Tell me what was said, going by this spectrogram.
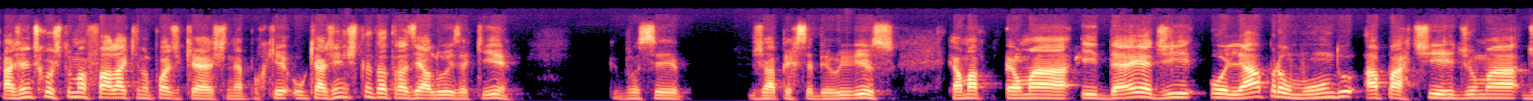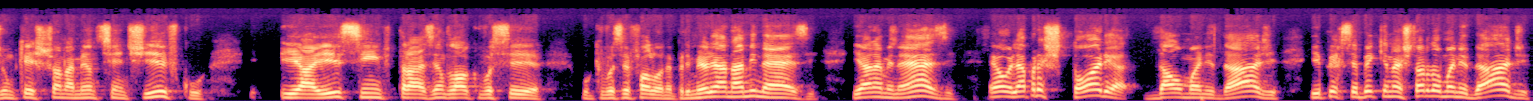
A gente costuma falar aqui no podcast, né? Porque o que a gente tenta trazer à luz aqui, você já percebeu isso, é uma, é uma ideia de olhar para o mundo a partir de, uma, de um questionamento científico e aí sim trazendo lá o que você o que você falou, né? Primeiro é a anamnese. E a anamnese é olhar para a história da humanidade e perceber que na história da humanidade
